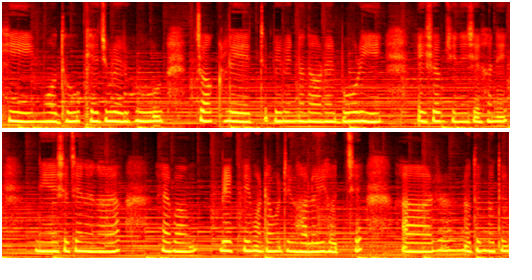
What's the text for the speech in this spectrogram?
ঘি, মধু, খেজুরের গুড় চকলেট বিভিন্ন ধরনের বড়ি, এইসব জিনিস এখানে নিয়ে এসেছেন এনারা এবং বিক্রি মোটামুটি ভালোই হচ্ছে। আর নতুন নতুন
